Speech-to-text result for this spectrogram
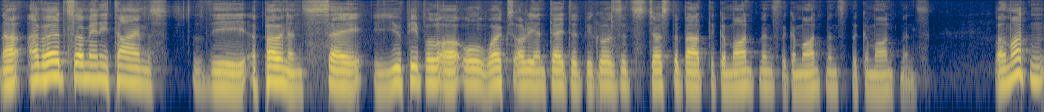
Now, I've heard so many times the opponents say, You people are all works orientated because it's just about the commandments, the commandments, the commandments. Well, Martin,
